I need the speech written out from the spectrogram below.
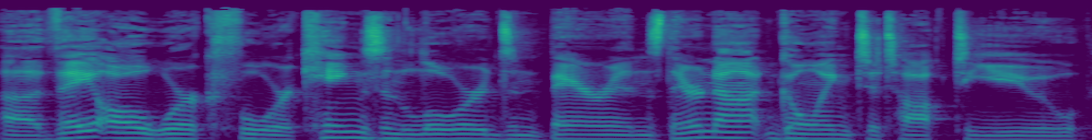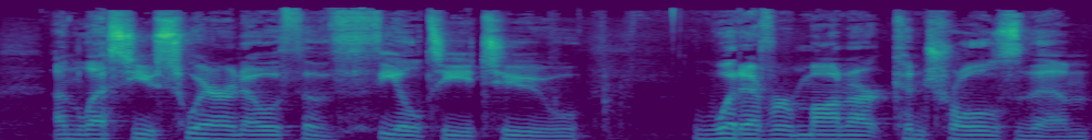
uh, they all work for kings and lords and barons. They're not going to talk to you unless you swear an oath of fealty to whatever monarch controls them.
